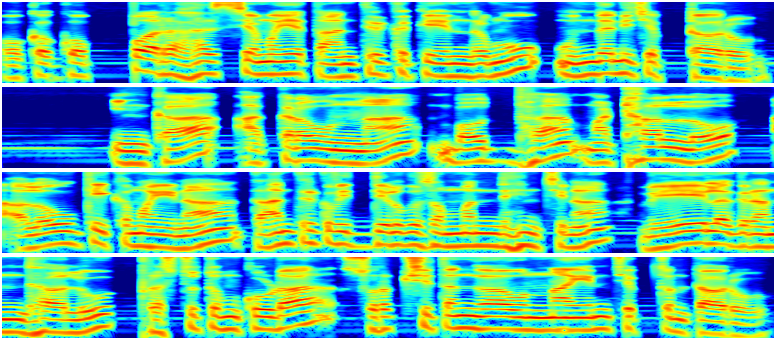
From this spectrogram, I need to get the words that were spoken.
ఒక గొప్ప రహస్యమయ తాంత్రిక కేంద్రము ఉందని చెప్తారు. ఇంకా అక్కడ ఉన్న బౌద్ధ మఠాల్లో అలౌకికమైన తాంత్రిక విద్యలకు సంబంధించిన వేల గ్రంథాలు ప్రస్తుతం కూడా సురక్షితంగా ఉన్నాయని చెప్తుంటారు.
